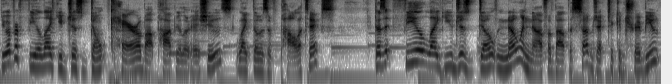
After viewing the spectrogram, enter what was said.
Do you ever feel like you just don't care about popular issues, like those of politics? Does it feel like you just don't know enough about the subject to contribute?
